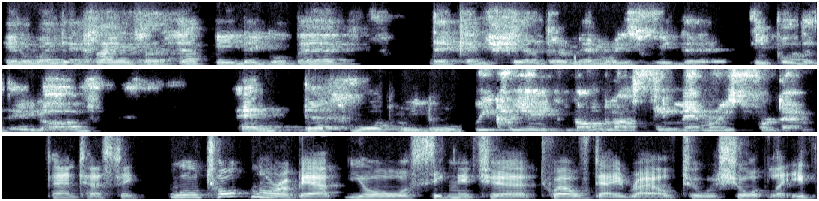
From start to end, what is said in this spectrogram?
you know when the clients are happy they go back they can share their memories with the people that they love and that's what we do we create long lasting memories for them Fantastic. We'll talk more about your signature 12 day rail tour shortly.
